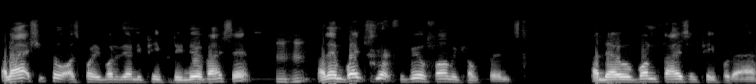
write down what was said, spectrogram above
And I actually thought I was probably one of the only people who knew about it. hmm I then went to the Oxford Real Farming Conference, and there were 1,000 people there,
